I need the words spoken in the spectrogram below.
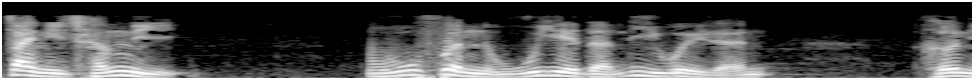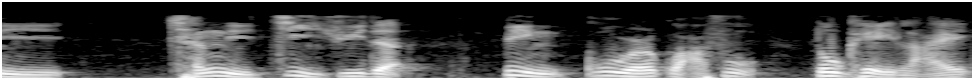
在你城里无份无业的立位人和你城里寄居的，并孤儿寡妇都可以来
